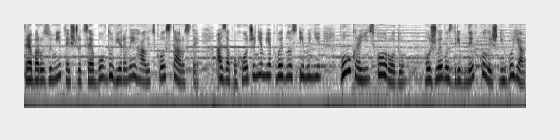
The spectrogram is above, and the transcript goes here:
Треба розуміти, що це був довірений Галицького старости, а за походженням, як видно з імені, був українського роду, можливо, з дрібних колишніх бояр.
